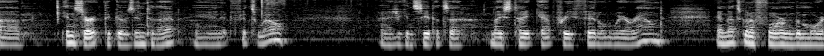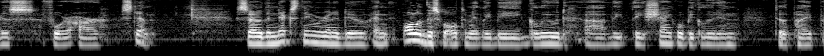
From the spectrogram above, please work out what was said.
uh, insert that goes into that and it fits well. And as you can see that's a nice tight gap-free fit all the way around and that's going to form the mortise for our stem. So the next thing we're going to do, and all of this will ultimately be glued, uh, the, the shank will be glued in to the pipe,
